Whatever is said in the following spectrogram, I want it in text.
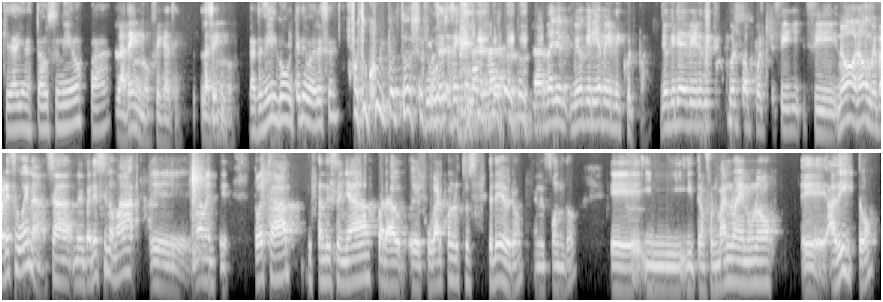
que hay en Estados Unidos para... La tengo, fíjate, la tengo. ¿La tenéis? ¿Cómo? ¿Qué te parece? Fue tu culpa entonces. la, verdad, yo, quería pedir disculpas. Yo quería pedir disculpas porque sí, sí, no, no, me parece buena. O sea, me parece nomás, eh, nuevamente, todas estas apps están diseñadas para eh, jugar con nuestro cerebro, en el fondo, y, y transformarnos en unos eh, adicto,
